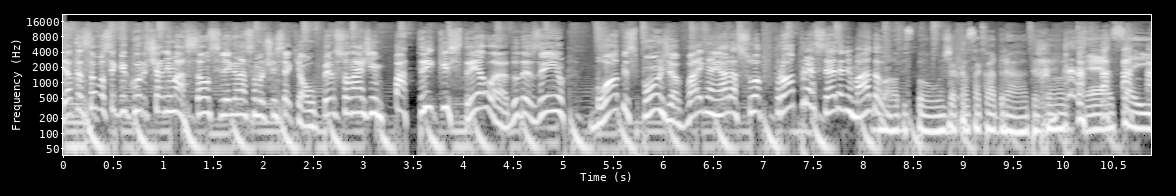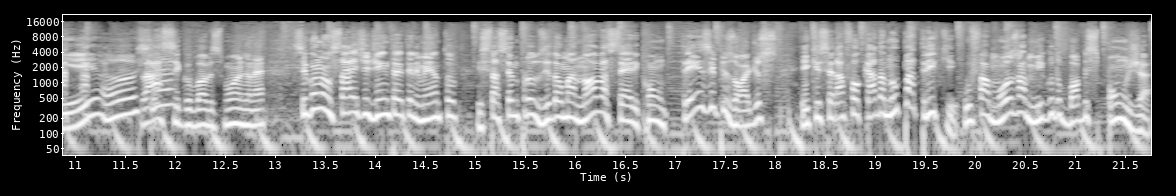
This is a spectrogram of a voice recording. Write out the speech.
E atenção, você que curte animação, se liga nessa notícia aqui, ó. O personagem Patrick Estrela, do desenho Bob Esponja, vai ganhar a sua própria série animada, ó. Bob Esponja, calça quadrada. Bob. Essa aí, oxa. Clássico Bob Esponja, né? Segundo um site de entretenimento, está sendo produzida uma nova série com 13 episódios e que será focada no Patrick, o famoso amigo do Bob Esponja.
